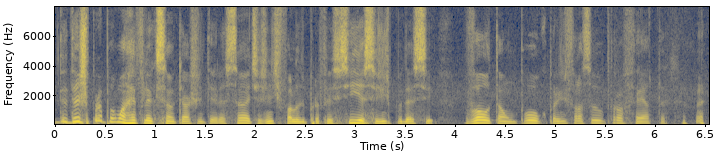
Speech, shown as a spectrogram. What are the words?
De deixa eu uma reflexão que eu acho interessante. A gente falou de profecia, se a gente pudesse voltar um pouco para a gente falar sobre o profeta.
